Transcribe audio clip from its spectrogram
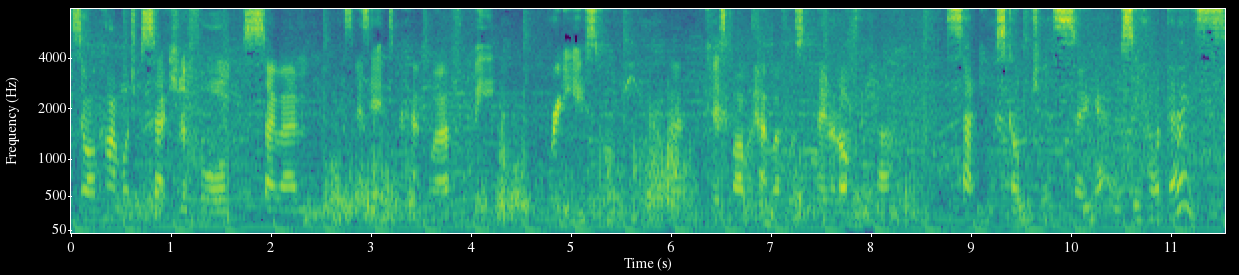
So our current module is circular form, so um, this visit to the Hepworth will be really useful um, because Barbara Hepworth was known a lot for her circular sculptures. So yeah, we'll see how it goes.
